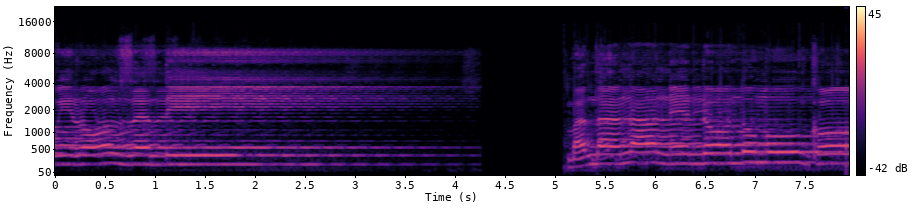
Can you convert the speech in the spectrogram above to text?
ဝိရောဇတိမတနာနေတောသူမူခော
